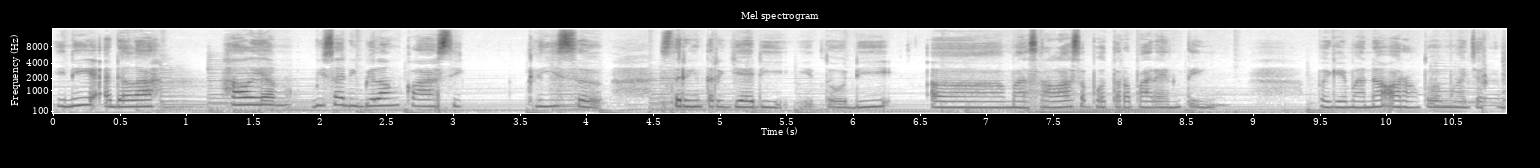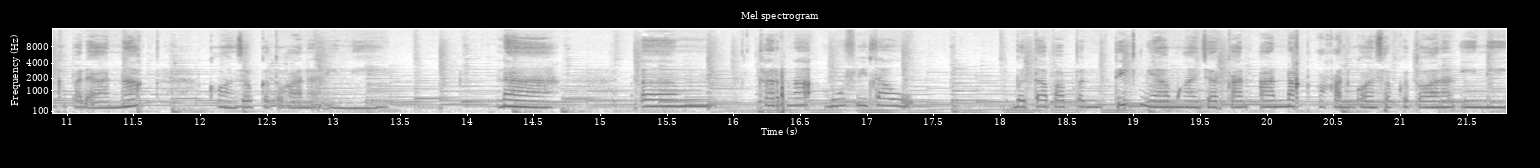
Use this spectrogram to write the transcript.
Ini adalah hal yang bisa dibilang klasik klise sering terjadi itu di uh, masalah seputar parenting. Bagaimana orang tua mengajarkan kepada anak konsep ketuhanan ini. Nah um, karena movie tahu betapa pentingnya mengajarkan anak akan konsep ketuhanan ini,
